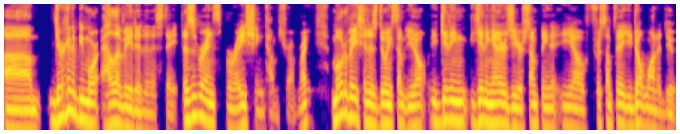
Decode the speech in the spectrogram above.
um, you're going to be more elevated in a state. This is where inspiration comes from, right? Motivation is doing something you don't, getting, getting energy or something that, you know, for something that you don't want to do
